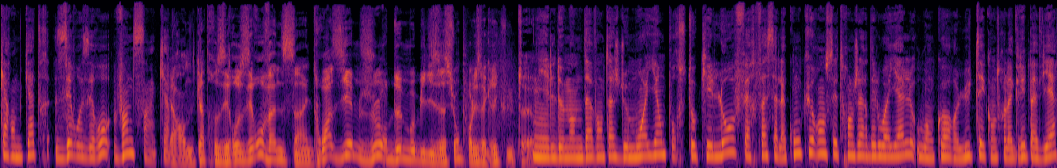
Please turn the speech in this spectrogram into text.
44 00 25. 44 00 25. Troisième jour de mobilisation pour les agriculteurs. Ils demandent davantage de moyens pour stocker l'eau, faire face à la concurrence étrangère déloyale ou encore lutter contre la grippe aviaire.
